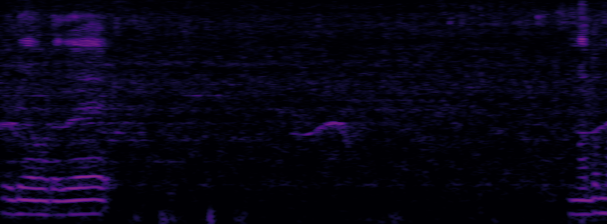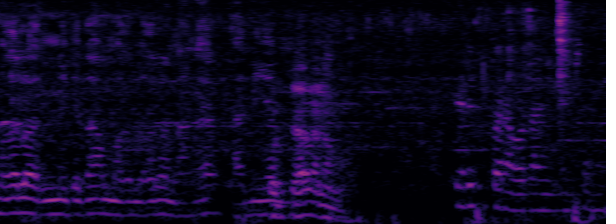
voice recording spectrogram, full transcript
வீடியோ விடுது. முத முதல்ல இன்னைக்கு தான் முத முதல்ல நாங்கள் தனியாக எடுத்து போகிறேன் ஒரு அஞ்சு நிமிஷம்.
